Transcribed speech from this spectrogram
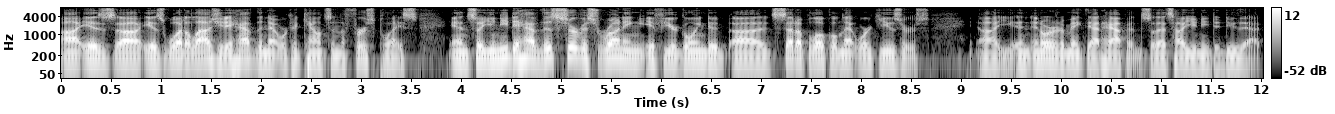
uh, is uh, is what allows you to have the network accounts in the first place, and so you need to have this service running if you're going to uh, set up local network users uh, in, in order to make that happen. So that's how you need to do that.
